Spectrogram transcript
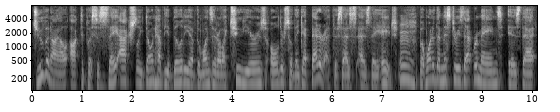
juvenile octopuses, they actually don't have the ability of the ones that are like two years older, so they get better at this as, as they age. Mm. But one of the mysteries that remains is that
